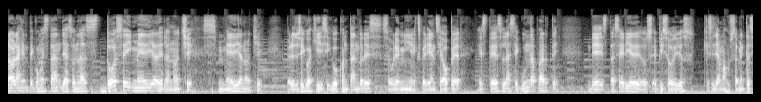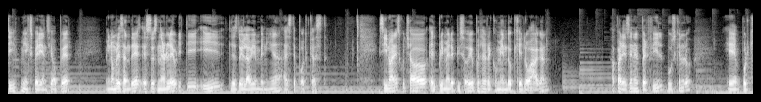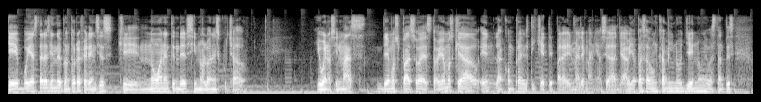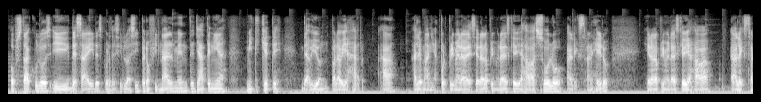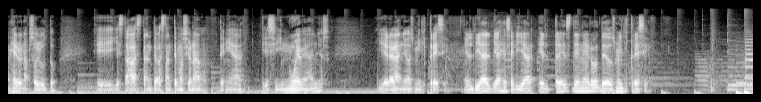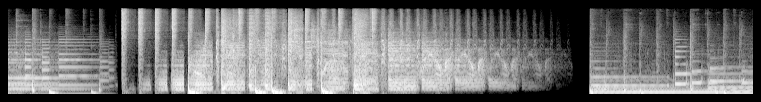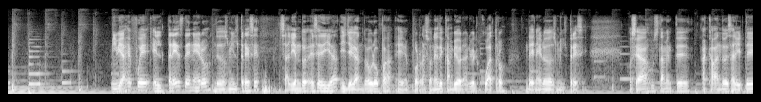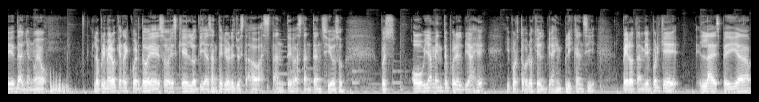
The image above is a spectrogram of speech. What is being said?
Hola, hola gente, ¿cómo están? Ya son las doce y media de la noche, es medianoche, pero yo sigo aquí, sigo contándoles sobre mi experiencia au pair. Esta es la segunda parte de esta serie de dos episodios que se llama justamente así, mi experiencia au pair. Mi nombre es Andrés, esto es Nerdlebrity y les doy la bienvenida a este podcast. Si no han escuchado el primer episodio, pues les recomiendo que lo hagan. Aparece en el perfil, búsquenlo eh, porque voy a estar haciendo de pronto referencias que no van a entender si no lo han escuchado. Y bueno, sin más, demos paso a esto. Habíamos quedado en la compra del tiquete para irme a Alemania. O sea, ya había pasado un camino lleno de bastantes obstáculos y desaires, por decirlo así, pero finalmente ya tenía mi tiquete de avión para viajar a Alemania por primera vez. Era la primera vez que viajaba solo al extranjero. Era la primera vez que viajaba al extranjero en absoluto. Eh, y estaba bastante, bastante emocionado. Tenía 19 años y era el año 2013. El día del viaje sería el 3 de enero de 2013. Viaje fue el 3 de enero de 2013, saliendo ese día y llegando a Europa eh, por razones de cambio de horario el 4 de enero de 2013. O sea, justamente acabando de salir de, de Año Nuevo. Lo primero que recuerdo de eso es que los días anteriores yo estaba bastante, bastante ansioso, pues obviamente por el viaje y por todo lo que el viaje implica en sí, pero también porque la despedida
